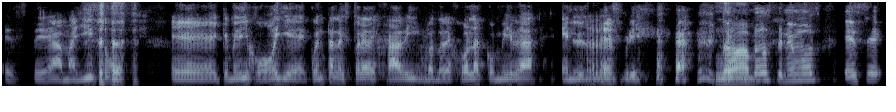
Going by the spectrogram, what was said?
este, a Mayito, eh, que me dijo, oye, cuenta la historia de Javi cuando dejó la comida en el refri. No, todos tenemos ese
